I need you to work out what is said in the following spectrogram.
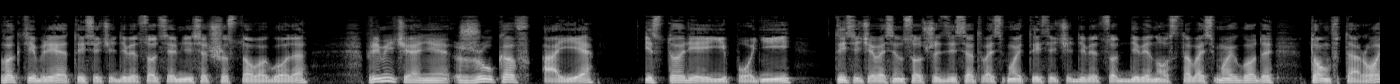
в октябре 1976 года. Примечание Жуков А.Е. История Японии 1868-1998 годы, том 2,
